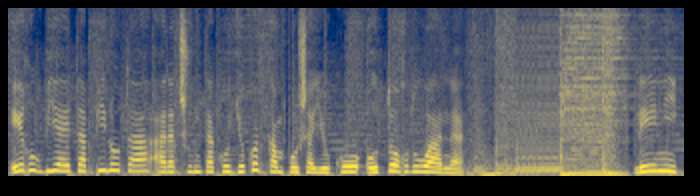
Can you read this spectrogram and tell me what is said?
Errukbia eta pilota aratsuntako jokoz kanpo saioko otorduan. Lehenik,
